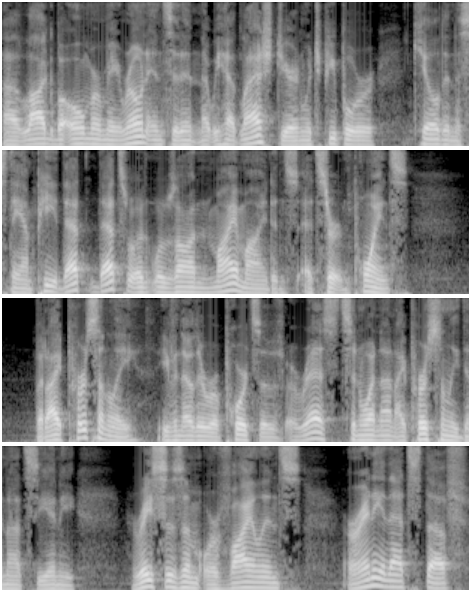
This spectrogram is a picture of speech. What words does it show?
uh, Lag BaOmer Meron incident that we had last year, in which people were killed in a stampede. That that's what was on my mind in, at certain points. But I personally, even though there were reports of arrests and whatnot, I personally did not see any racism or violence or any of that stuff.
